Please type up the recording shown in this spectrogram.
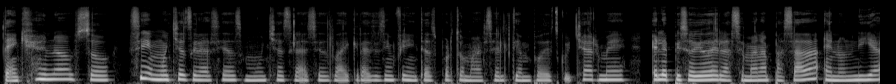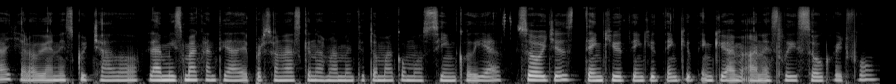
thank you enough. So, sí, muchas gracias, muchas gracias. Like, gracias infinitas por tomarse el tiempo de escucharme. El episodio de la semana pasada, en un día, ya lo habían escuchado la misma cantidad de personas que normalmente toma como cinco días. So, just thank you, thank you, thank you, thank you. I'm honestly so grateful.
